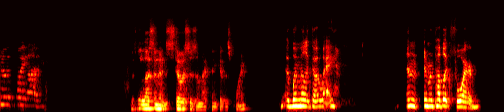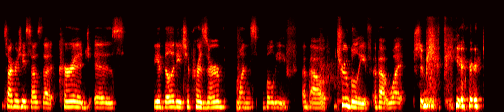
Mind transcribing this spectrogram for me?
I don't know what's going on. This is a lesson in stoicism, I think, at this point. When will it go away? In, in Republic 4, Socrates says that courage is the ability to preserve one's belief about true belief about what should be feared.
